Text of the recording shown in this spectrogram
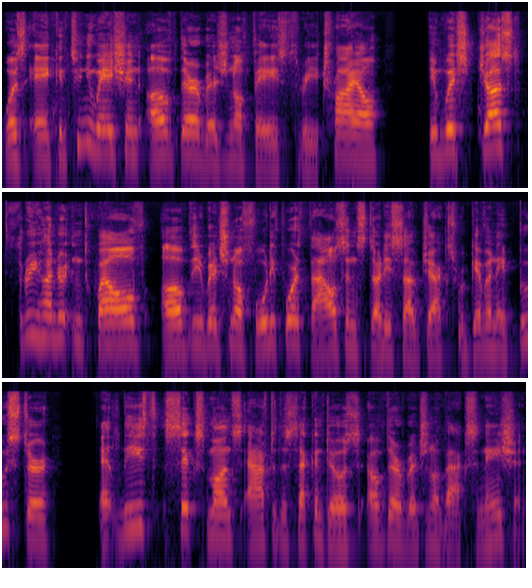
was a continuation of their original phase 3 trial, in which just 312 of the original 44,000 study subjects were given a booster at least six months after the second dose of their original vaccination.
